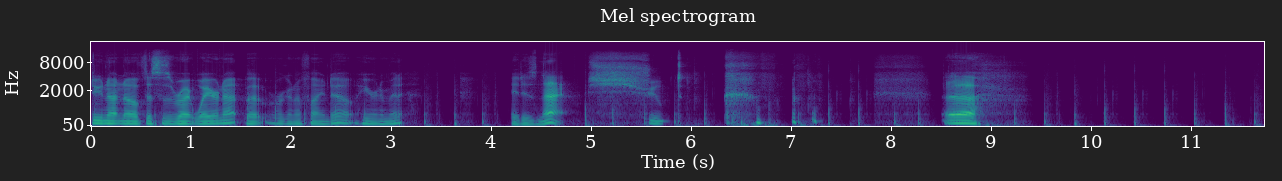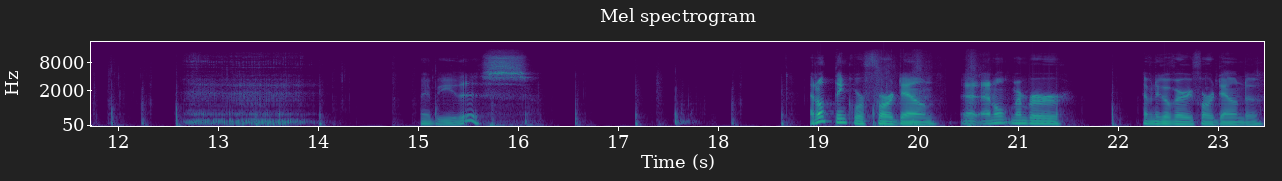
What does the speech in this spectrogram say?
Do not know if this is the right way or not, but we're gonna find out here in a minute. It is not. Shoot. uh. Maybe this. I don't think we're far down. I, I don't remember having to go very far down to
